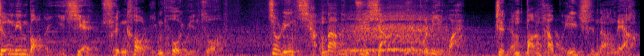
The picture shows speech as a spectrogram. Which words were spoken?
生灵堡的一切全靠灵魄运作，就连强大的巨象也不例外，只能帮他维持能量。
